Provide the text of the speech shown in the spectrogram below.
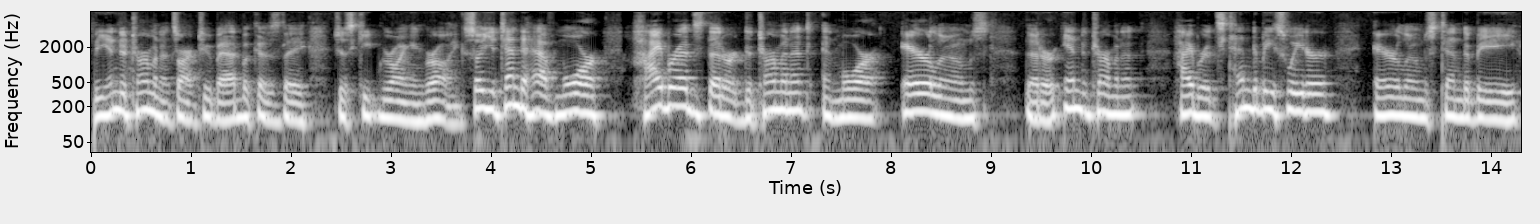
the indeterminates aren't too bad because they just keep growing and growing. So you tend to have more hybrids that are determinate and more heirlooms that are indeterminate. Hybrids tend to be sweeter, heirlooms tend to be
